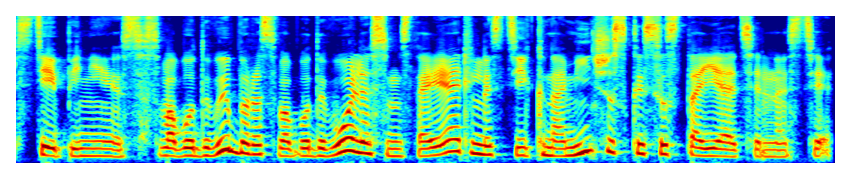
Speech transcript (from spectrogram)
степени свободы выбора, свободы воли, самостоятельности, экономической состоятельности,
